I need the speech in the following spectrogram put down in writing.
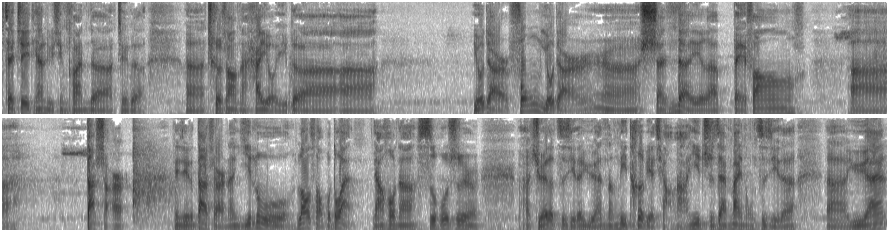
在这一天旅行团的这个呃车上呢，还有一个呃有点风、有点呃神的一个北方啊大婶儿。那这个大婶儿呢，一路唠叨不断。然后呢，似乎是，啊，觉得自己的语言能力特别强啊，一直在卖弄自己的，呃，语言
